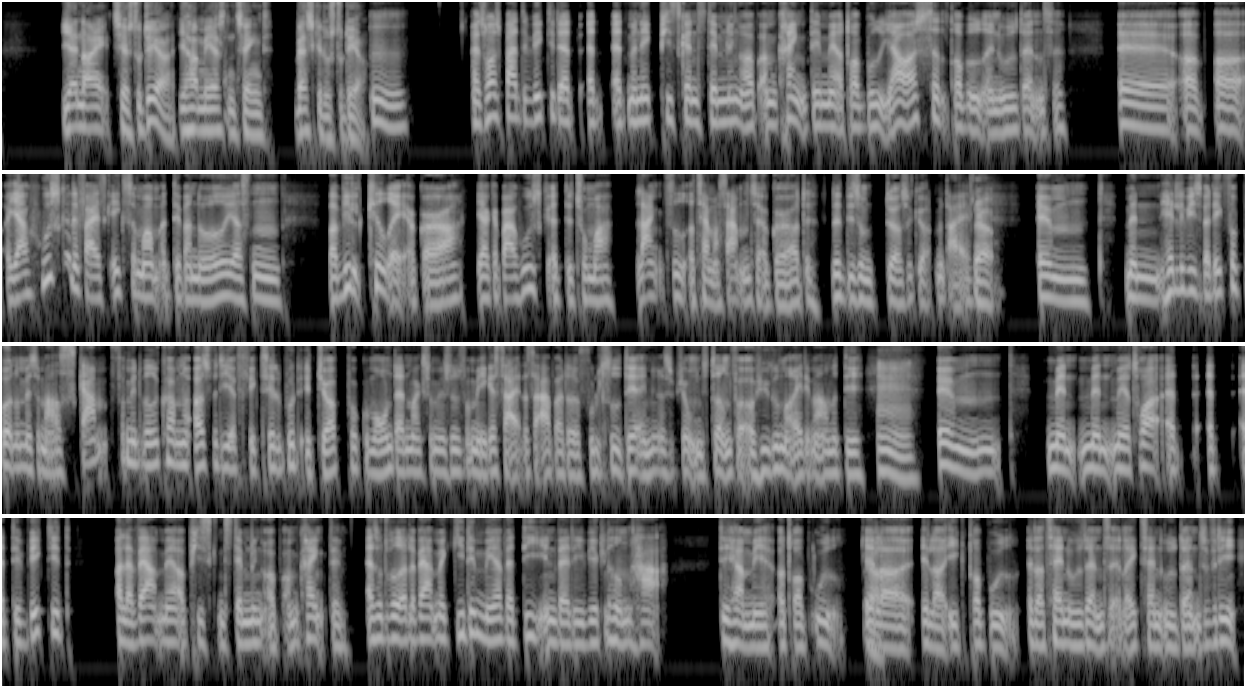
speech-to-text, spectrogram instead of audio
ja, nej, til at studere. Jeg har mere sådan tænkt, hvad skal du studere? Mm. Jeg tror også bare, det er vigtigt, at, at, at man ikke pisker en stemning op omkring det med at droppe ud. Jeg har også selv droppet ud af en uddannelse. Øh, og, og, og jeg husker det faktisk ikke som om, at det var noget, jeg sådan var vildt ked af at gøre. Jeg kan bare huske, at det tog mig lang tid at tage mig sammen til at gøre det. Lidt ligesom det også har gjort med dig. Ja. Øhm, men heldigvis var det ikke forbundet med så meget skam for mit vedkommende, også fordi jeg fik tilbudt et job på Godmorgen Danmark, som jeg synes var mega sejt, og så arbejdede jeg fuldtid derinde i receptionen i stedet for, og hyggede mig rigtig meget med det. Mm. Øhm, men, men, men jeg tror, at, at, at det er vigtigt at lade være med at piske en stemning op omkring det. Altså du ved, at lade være med at give det mere værdi, end hvad det i virkeligheden har. Det her med at droppe ud, Ja. ja. eller, eller ikke droppe ud, eller tage en uddannelse, eller ikke tage en uddannelse. Fordi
